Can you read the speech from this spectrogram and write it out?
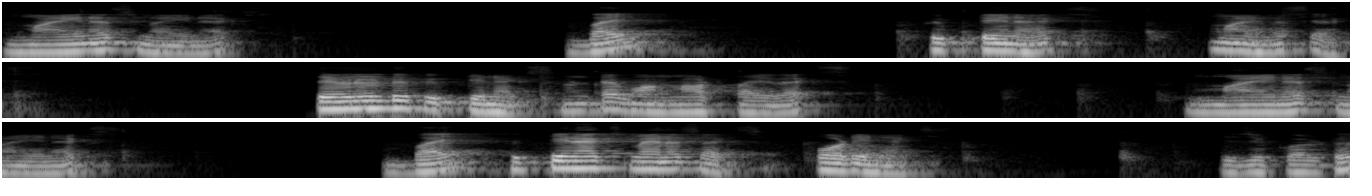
minus nine x by fifteen x minus x seven into fifteen x అంటే one not five x minus nine x by fifteen x minus x fourteen x is equal to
